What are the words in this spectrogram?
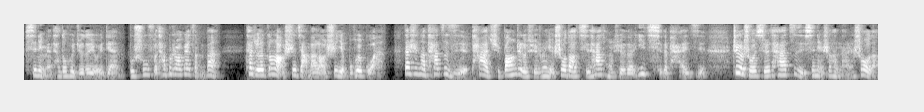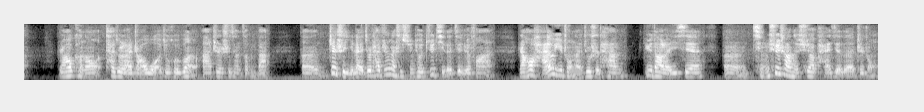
心里面他都会觉得有一点不舒服，他不知道该怎么办。他觉得跟老师讲吧，老师也不会管，但是呢，他自己怕去帮这个学生，也受到其他同学的一起的排挤。这个时候，其实他自己心里是很难受的。然后可能他就来找我，就会问啊，这个事情怎么办？嗯，这是一类，就是他真的是寻求具体的解决方案。然后还有一种呢，就是他遇到了一些嗯情绪上的需要排解的这种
